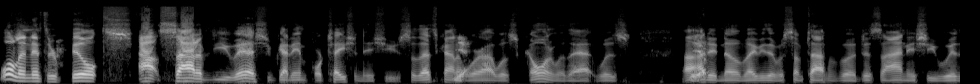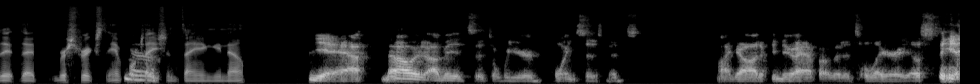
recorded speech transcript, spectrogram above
Well, and if they're built outside of the U.S., you've got importation issues. So that's kind of Yeah. where I was going with that. Was uh, I didn't know maybe there was some type of a design issue with it that restricts the importation thing. You know. Yeah, no, I mean it's it's a weird point system. It's my God, if you knew half of it, it's hilarious, you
